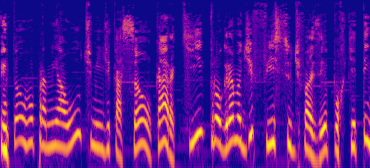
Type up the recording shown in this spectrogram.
Então eu vou para minha última indicação. Cara, que programa difícil de fazer, porque tem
